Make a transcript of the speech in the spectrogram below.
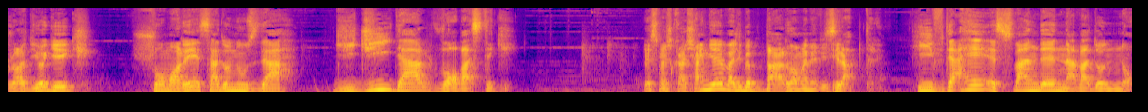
رادیو گیک شماره 119 گیجی در وابستگی. اسمش قشنگه ولی به برنامه نویسی ربط داره. 17 اسفند 99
